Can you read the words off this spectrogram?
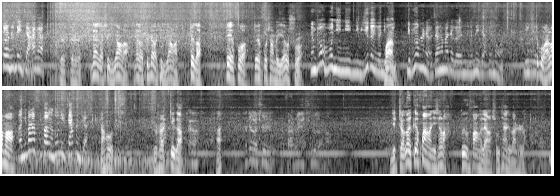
这是内夹的。这这是那个是一样的，那个跟这个是一样的。这个这一副这一副上面也有数。嗯不不，你你你一个一个，你不你不用看这个，咱先把这个那个内夹给弄完。这不完了吗？啊，你把它放个东西加上去。然后，比如说这个，啊。它这个是。反正也修的啊，你这个给换上就行了，不用换回来了，收钱就完事了。嗯，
